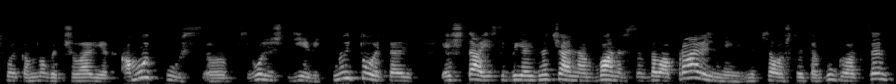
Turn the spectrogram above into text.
сколько много человек. А мой курс э, всего лишь 9. Ну и то это я считаю, если бы я изначально баннер создала правильный, написала, что это Google AdSense,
